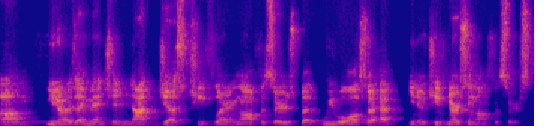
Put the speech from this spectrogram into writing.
um, you know, as I mentioned, not just chief learning officers, but we will also have you know chief nursing officers,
